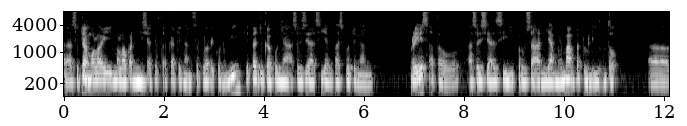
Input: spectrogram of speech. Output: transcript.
uh, sudah mulai melakukan inisiatif terkait dengan sirkular ekonomi. Kita juga punya asosiasi yang kita sebut dengan PRACE atau asosiasi perusahaan yang memang peduli untuk uh,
